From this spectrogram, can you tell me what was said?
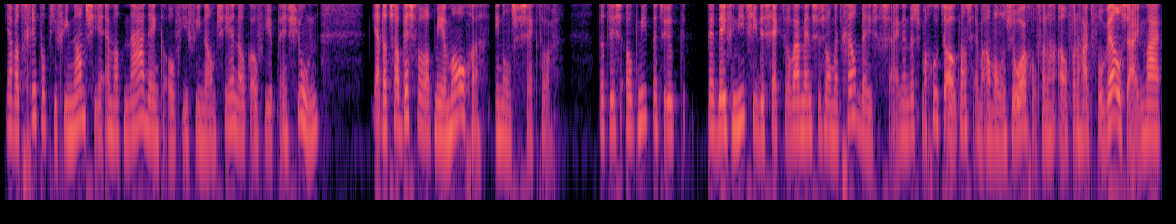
ja, wat grip op je financiën en wat nadenken over je financiën en ook over je pensioen. Ja, dat zou best wel wat meer mogen in onze sector. Dat is ook niet natuurlijk per definitie de sector waar mensen zo met geld bezig zijn. En dat is maar goed ook, want ze hebben allemaal een zorg of een, hart voor welzijn. Maar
